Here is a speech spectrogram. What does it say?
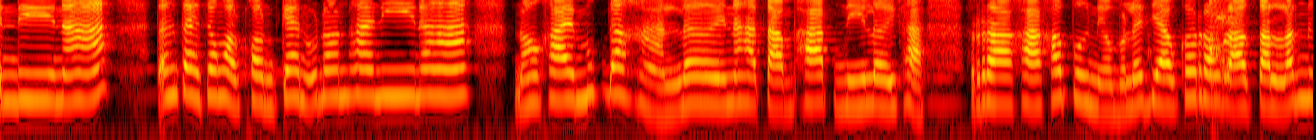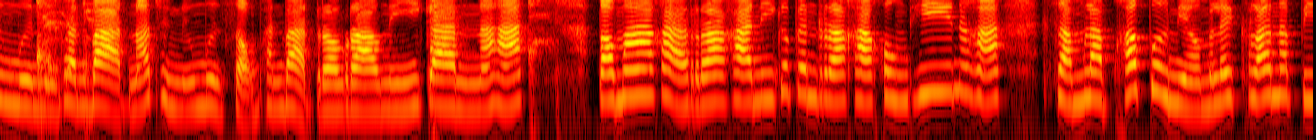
นดีนะตั้งแต่จังหวัดขอนแก่นอุดรธานีนะคะหน้องคายมุกดาหารเลยนะคะ ตามภาพนี้เลยค่ะ ราคาข้าวเปลือกเหนียวเมล็ดยาวก็ราวๆตันละ 11,000 บาทนะถึง 12,000 บาทราวๆนี้กันนะคะ ต่อมาค่ะ ราคานี้ก็เป็นราคาคงที่นะคะสำหรับข้าวเปลือกเหนียวเมล็ดคลาดปี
